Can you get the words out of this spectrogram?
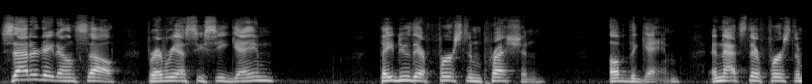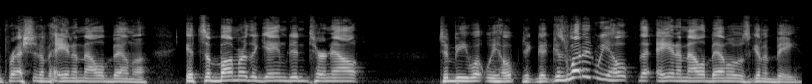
Saturday down south for every SEC game, they do their first impression of the game, and that's their first impression of A&M Alabama. It's a bummer the game didn't turn out to be what we hoped it could. Because what did we hope that A&M Alabama was going to be?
